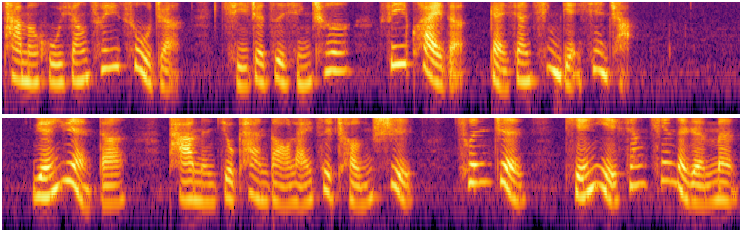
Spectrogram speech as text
他们互相催促着，骑着自行车飞快地赶向庆典现场。远远的，他们就看到来自城市、村镇、田野乡间的人们。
